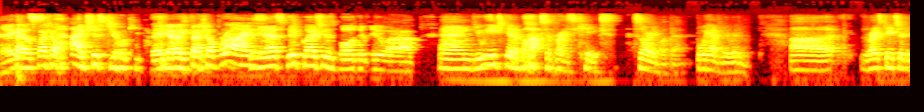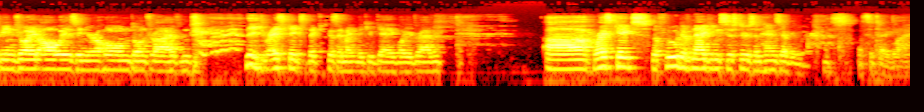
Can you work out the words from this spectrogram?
They get a special. I'm just joking. They get a special prize. Yes, good questions, both of you. Uh, and you each get a box of rice cakes. Sorry about that, but we have to get rid of them. Uh, the rice cakes are to be enjoyed always in your home. Don't drive and eat rice cakes because they might make you gag while you're driving. Uh, rice cakes, the food of nagging sisters and hens everywhere. That's, that's the tagline.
